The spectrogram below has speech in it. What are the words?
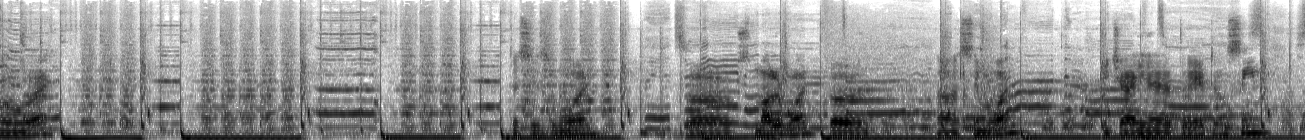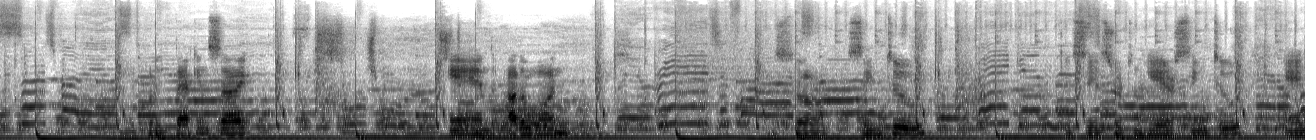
Alright. This is one for smaller one for uh, SIM 1 which I have the Airtel SIM. put it back inside. And the other one so SIM 2 you can see it's written here SIM 2 and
